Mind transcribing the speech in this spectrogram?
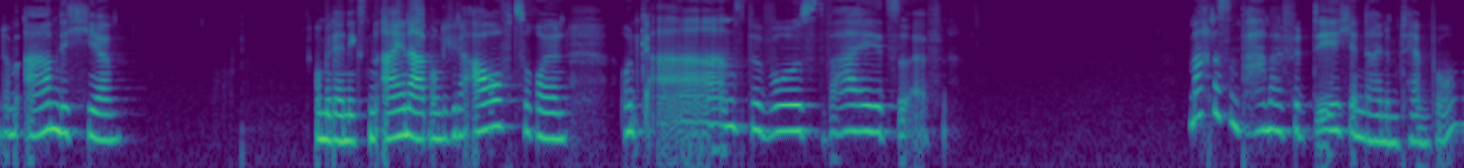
und umarm dich hier. Um mit der nächsten Einatmung dich wieder aufzurollen und ganz bewusst weit zu öffnen. Mach das ein paar Mal für dich in deinem Tempo.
